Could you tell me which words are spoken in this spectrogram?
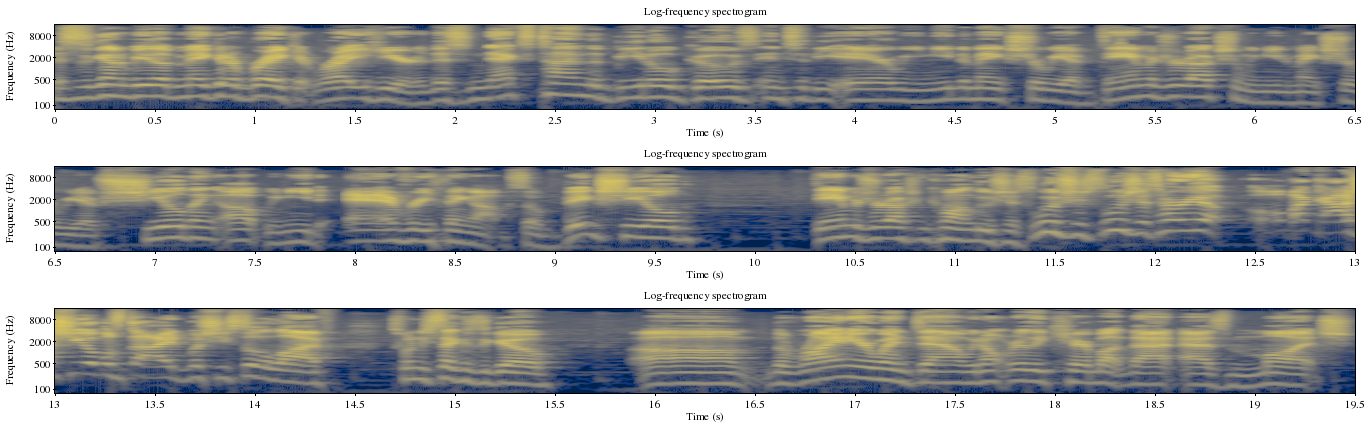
This is going to be the make it or break it right here. This next time the beetle goes into the air, we need to make sure we have damage reduction. We need to make sure we have shielding up. We need everything up. So big shield, damage reduction. Come on, Lucius. Lucius, Lucius, hurry up. Oh my gosh, she almost died, but she's still alive. 20 seconds to go. Um, the Reinier went down. We don't really care about that as much.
